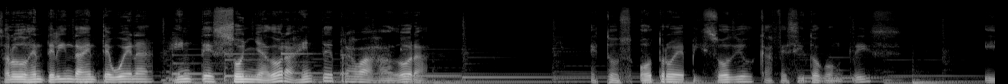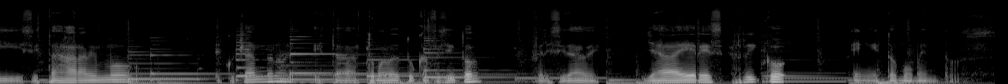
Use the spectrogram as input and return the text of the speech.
Saludos gente linda, gente buena, gente soñadora, gente trabajadora. Esto es otro episodio, Cafecito con Chris. Y si estás ahora mismo escuchándonos, estás tomando tu cafecito, felicidades. Ya eres rico en estos momentos.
